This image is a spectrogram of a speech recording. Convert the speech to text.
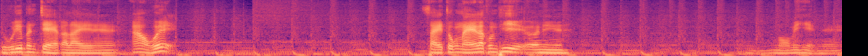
ดูที่มันแจกอะไรนะฮะอ้าว เฮ้ย ใส่ตรงไหนล่ะคุณพี่ เออ นี่ องไม่เห็นนะ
